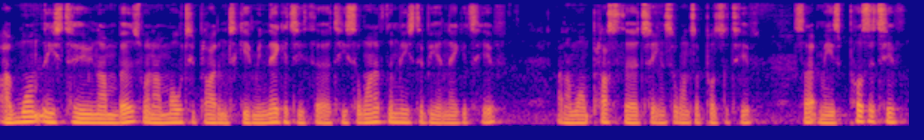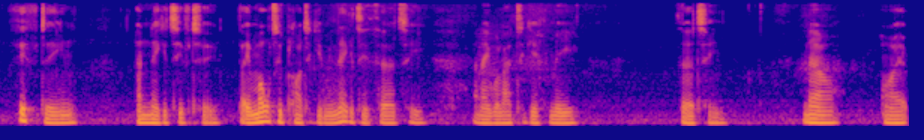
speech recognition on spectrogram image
I want these two numbers, when I multiply them, to give me negative 30, so one of them needs to be a negative, and I want plus 13, so one's a positive. So that means positive 15 and negative 2. They multiply to give me negative 30, and they will add to give me 13. Now, I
